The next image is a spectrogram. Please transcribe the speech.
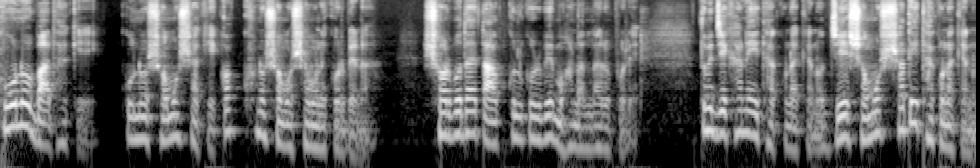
কোনো বাধাকে, কোনো সমস্যাকে কখনো সমস্যা মনে করবে না। সর্বদাই তাওকুল করবে মহান আল্লাহর উপরে। তুমি যেখানেই থাকো না কেন, যে সমস্যাতেই থাকো না কেন,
